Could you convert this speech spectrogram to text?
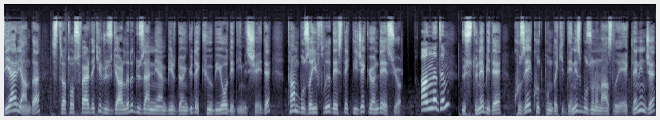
Diğer yanda stratosferdeki rüzgarları düzenleyen bir döngü de QBO dediğimiz şeyde tam bu zayıflığı destekleyecek yönde esiyor. Anladım. Üstüne bir de kuzey kutbundaki deniz buzunun azlığı eklenince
